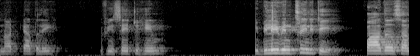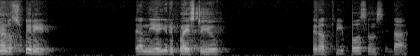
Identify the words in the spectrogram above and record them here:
not Catholic? If we say to him, we believe in Trinity, Father, Son, and Spirit, then he replies to you, there are three persons in that.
